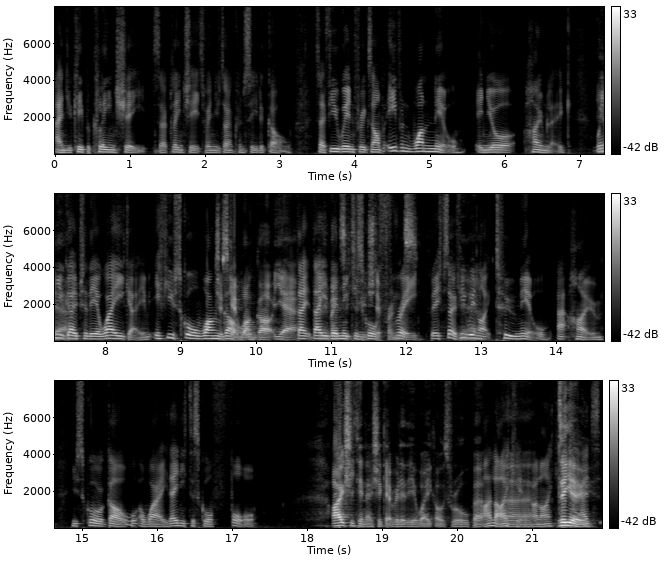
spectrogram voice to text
and you keep a clean sheet, so a clean sheet's when you don't concede a goal. So if you win, for example, even one 0 in your home leg, when you go to the away game, if you score one just goal, get one goal. Yeah, they, they then need to score difference. three. But if so, if you win like two 0 at home, you score a goal away, they need to score four. I actually think they should get rid of the away goals rule. But I like it. uh, I like it. Do you? It, adds,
